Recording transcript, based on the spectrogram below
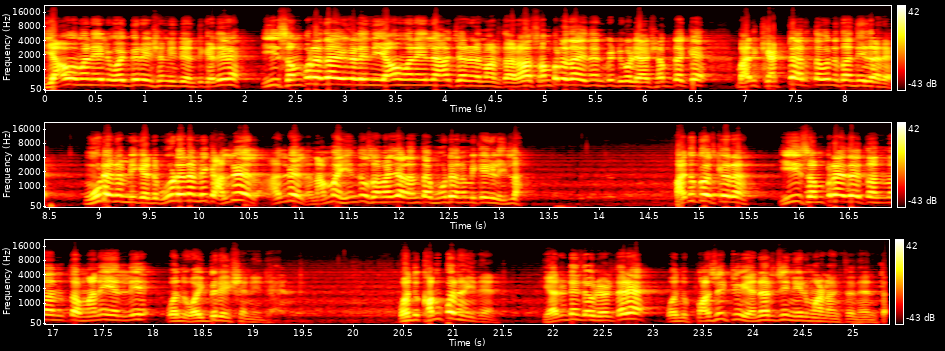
ಯಾವ ಮನೆಯಲ್ಲಿ ವೈಬ್ರೇಷನ್ ಇದೆ ಅಂತ ಕೇಳಿದರೆ, ಈ ಸಂಪ್ರದಾಯಗಳನ್ನು ಯಾವ ಮನೆಯಲ್ಲಿ ಆಚರಣೆ ಮಾಡ್ತಾರೋ ಆ ಸಂಪ್ರದಾಯ ನೆನ್ಪಿಟ್ಕೊಳ್ಳಿ. ಆ ಶಬ್ದಕ್ಕೆ ಭಾರಿ ಕೆಟ್ಟ ಅರ್ಥವನ್ನು ತಂದಿದ್ದಾರೆ. ಮೂಢನಂಬಿಕೆ ಅಂತ, ಮೂಢನಂಬಿಕೆ ಅಲ್ಲವೇ ಅಲ್ಲ, ಅಲ್ವೇ ಅಲ್ಲ. ನಮ್ಮ ಹಿಂದೂ ಸಮಾಜ ಅಂಥ ಮೂಢನಂಬಿಕೆಗಳಿಲ್ಲ. ಅದಕ್ಕೋಸ್ಕರ ಈ ಸಂಪ್ರದಾಯ ತಂದಂಥ ಮನೆಯಲ್ಲಿ ಒಂದು ವೈಬ್ರೇಷನ್ ಇದೆ ಅಂತ. ಒಂದು ಕಂಪನ ಇದೆ ಅಂತ. ಎರಡನೇದವ್ರು ಹೇಳ್ತಾರೆ, ಒಂದು ಪಾಸಿಟಿವ್ ಎನರ್ಜಿ ನಿರ್ಮಾಣ ಆಗ್ತದೆ ಅಂತ.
